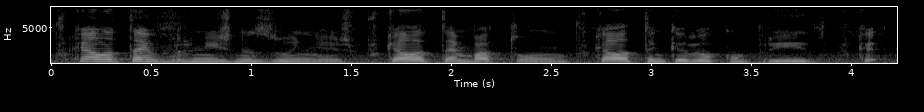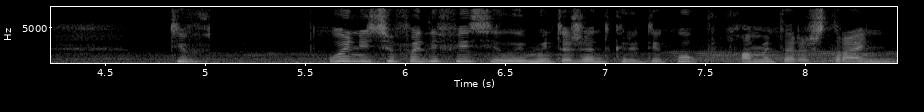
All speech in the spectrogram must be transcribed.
Porque ela tem verniz nas unhas, porque ela tem batom, porque ela tem cabelo comprido, porque tive o início foi difícil e muita gente criticou porque realmente era estranho.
